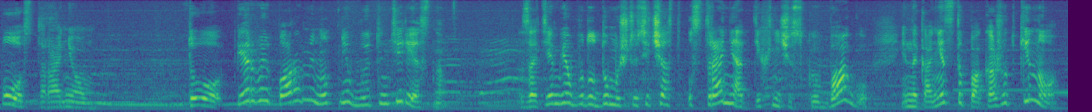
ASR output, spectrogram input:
постер о нем, то первые пару минут мне будет интересно. Затем я буду думать, что сейчас устранят техническую багу и наконец-то покажут кино –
